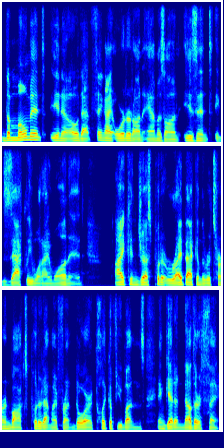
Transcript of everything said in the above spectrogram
the moment you know that thing i ordered on amazon isn't exactly what i wanted i can just put it right back in the return box put it at my front door click a few buttons and get another thing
